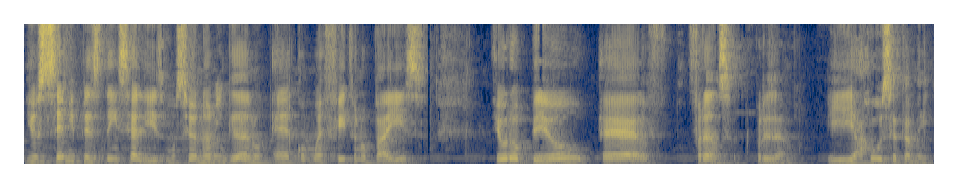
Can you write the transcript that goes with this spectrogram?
e o semipresidencialismo, se eu não me engano, é como é feito no país europeu, é, França, por exemplo. E a Rússia também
